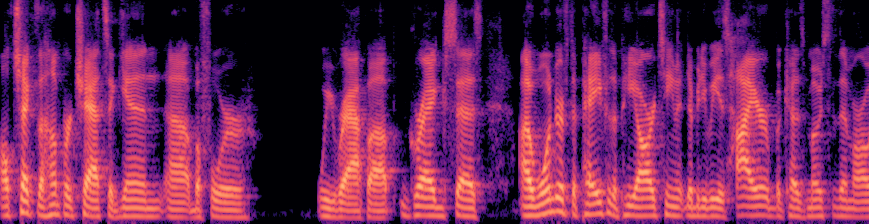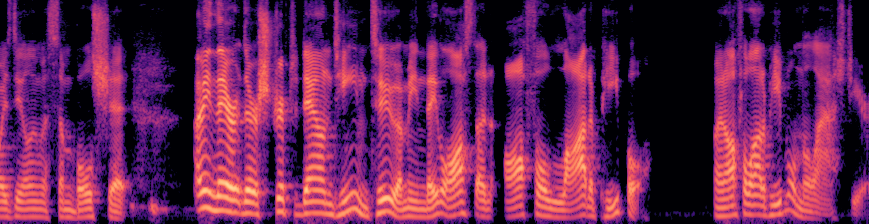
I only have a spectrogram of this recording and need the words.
I'll check the Humper chats again uh, before we wrap up. Greg says, I wonder if the pay for the PR team at WWE is higher because most of them are always dealing with some bullshit. I mean, they're they're a stripped down team too. I mean, they lost an awful lot of people, an awful lot of people in the last year.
